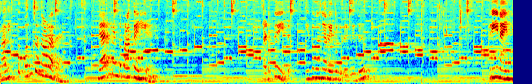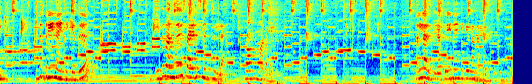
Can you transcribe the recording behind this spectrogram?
எனக்கு துணி வாங்கணும் அது இப்போ கொஞ்சம் நாளாக தான் நேரமே இந்த பழக்கம் இல்லை எனக்கு. அடுத்து இது இது கொஞ்சம் ரேட்டு கூட இது த்ரீ நைன்டி இது த்ரீ நைன்டிக்கு இது இது வந்து சைடு ஸ்லிட் இல்லை ஃப்ராக் மாடல் நல்லா இருக்குல்ல த்ரீ நைன்டிக்கு எல்லாம் நல்லா இருக்கு சூப்பரா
